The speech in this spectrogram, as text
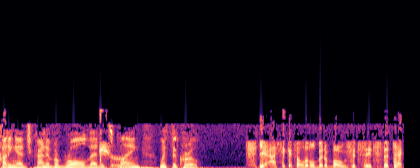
cutting edge kind of a role that it's sure. playing with the crew? Yeah, I think it's a little bit of both. It's it's the tech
